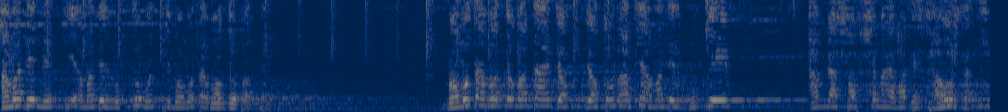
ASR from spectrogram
আমাদের নেত্রী, আমাদের মুখ্যমন্ত্রী মমতা বন্দ্যোপাধ্যায়। মমতা বন্দ্যোপাধ্যায় যত- যতন আছে আমাদের বুকে, আমরা সবসময় আমাদের সাহস আছে।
